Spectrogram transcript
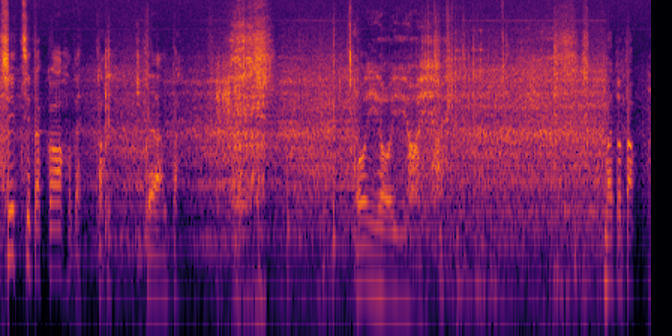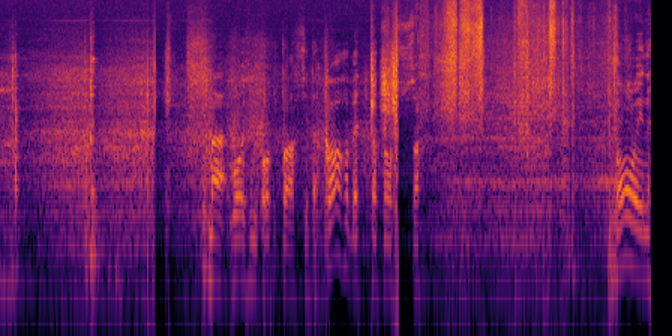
Sitten sitä kahvetta täältä. Oi oi oi oi. Mä tota... Mä voisin ottaa sitä kahvetta tossa. Noin.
